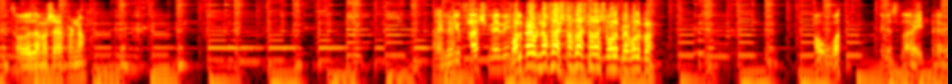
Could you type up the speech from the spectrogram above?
That's all the damage I have for now. I Q flash maybe? Volibear, no flash, no flash, no flash, Volibear, Volibear. Oh, what? You just flash. Wait. Okay.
